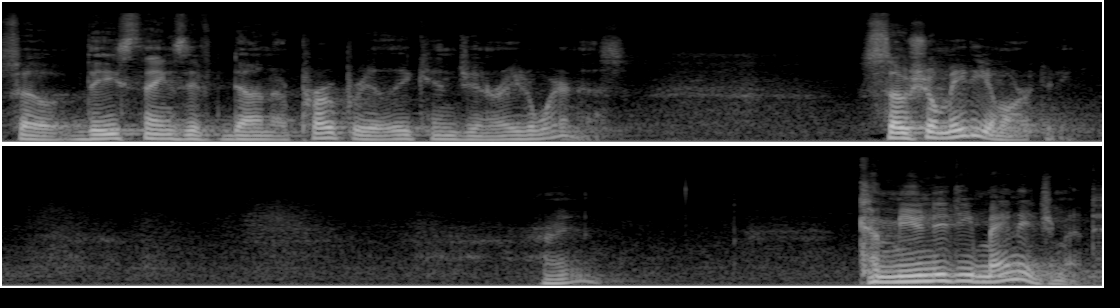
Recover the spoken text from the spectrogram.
So these things, if done appropriately, can generate awareness. Social media marketing, right? Community management.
